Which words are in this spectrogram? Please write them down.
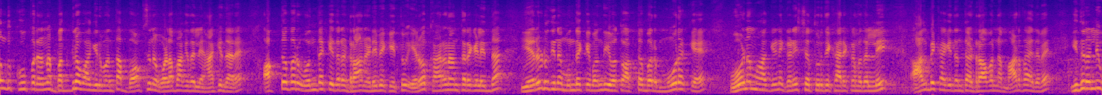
ಒಂದು ಕೂಪನ್ ಅನ್ನು ಭದ್ರವಾಗಿರುವಂಥ ಬಾಕ್ಸಿನ ಒಳಭಾಗದಲ್ಲಿ ಹಾಕಿದ್ದಾರೆ. ಅಕ್ಟೋಬರ್ ಒಂದಕ್ಕೆ ಇದರ ಡ್ರಾ ನಡಿಬೇಕಿತ್ತು. ಏನೋ ಕಾರಣಾಂತರಗಳಿಂದ ಎರಡು ದಿನ ಮುಂದಕ್ಕೆ ಬಂದು ಇವತ್ತು ಅಕ್ಟೋಬರ್ ಮೂರಕ್ಕೆ ಓಣಂ ಹಾಗೆಯೇ ಗಣೇಶ ಚತುರ್ಥಿ ಕಾರ್ಯಕ್ರಮದಲ್ಲಿ ಆಗಬೇಕಾಗಿದ್ದಂಥ ಡ್ರಾವನ್ನು ಮಾಡ್ತಾ ಇದ್ದಾವೆ. ಇದರಲ್ಲಿ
